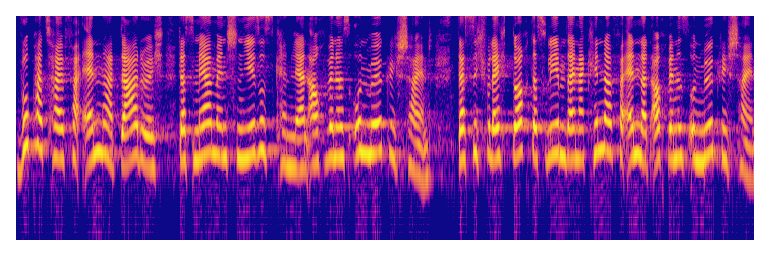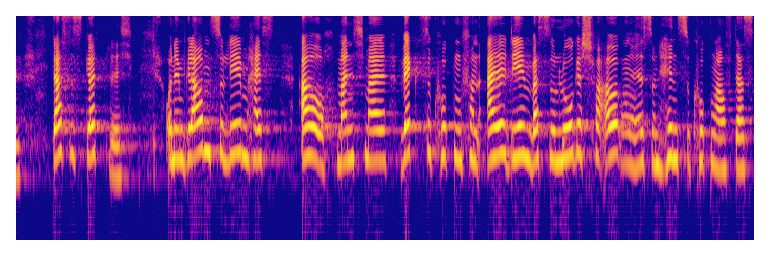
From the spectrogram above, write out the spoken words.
Wuppertal verändert dadurch, dass mehr Menschen Jesus kennenlernen, auch wenn es unmöglich scheint. Dass sich vielleicht doch das Leben deiner Kinder verändert, auch wenn es unmöglich scheint. Das ist göttlich. Und im Glauben zu leben heißt auch manchmal wegzugucken von all dem, was so logisch vor Augen ist und hinzugucken auf das,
